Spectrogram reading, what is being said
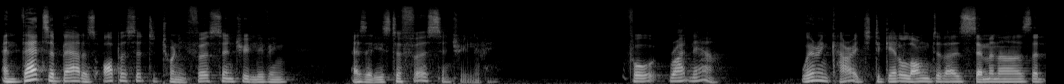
And that's about as opposite to 21st century living as it is to first century living. For right now, we're encouraged to get along to those seminars that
